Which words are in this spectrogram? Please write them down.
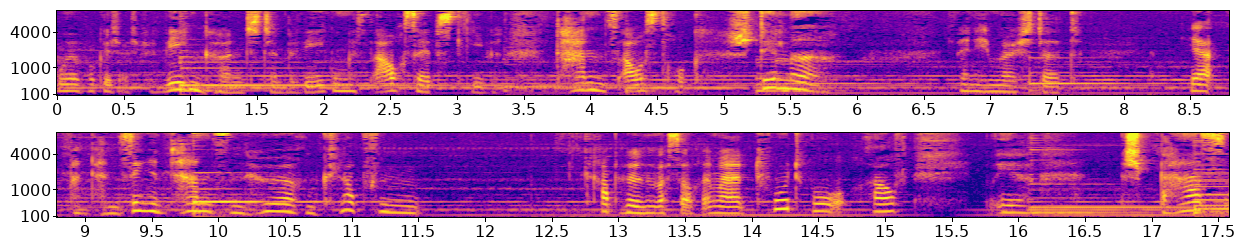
wo ihr wirklich euch bewegen könnt. Denn Bewegung ist auch Selbstliebe. Tanz, Ausdruck, Stimme, wenn ihr möchtet. Ja, man kann singen, tanzen, hören, klopfen, krabbeln, was auch immer tut, worauf ihr Spaß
